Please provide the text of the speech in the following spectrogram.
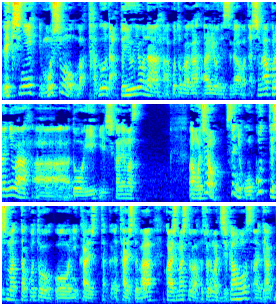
歴史にもしもはタブーだというような言葉があるようですが、私はこれには同意しかねます。まあ、もちろん、すでに起こってしまったことに対しては、関しましては、それは時間を逆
